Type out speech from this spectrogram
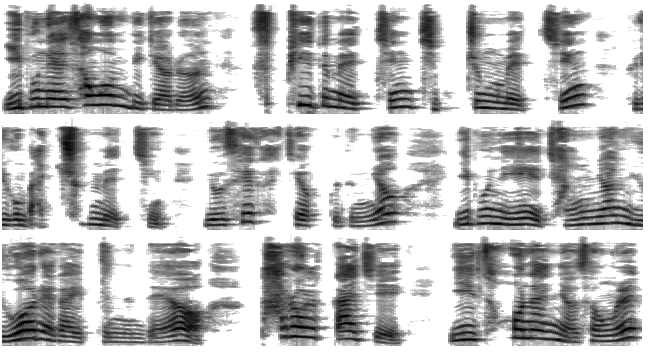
이분의 성원 비결은 스피드 매칭, 집중 매칭, 그리고 맞춤 매칭 요 세 가지였거든요. 이분이 작년 6월에 가입했는데요. 8월까지 이 성원한 여성을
